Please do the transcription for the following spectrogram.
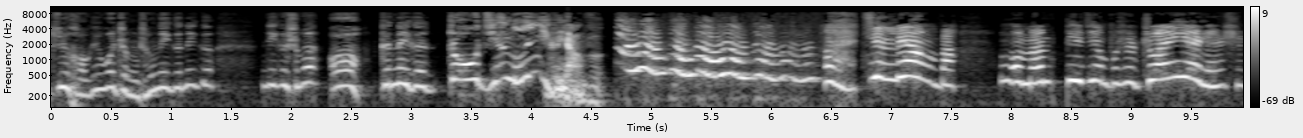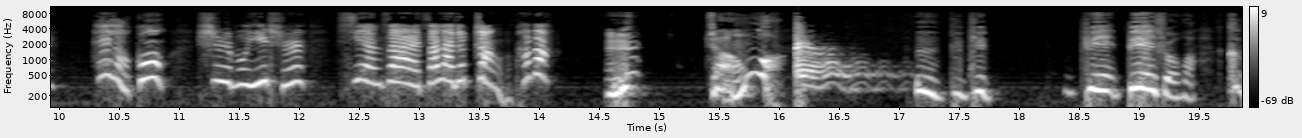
最好给我整成那个那个那个什么哦，跟那个周杰伦一个样子。哎，尽量吧，我们毕竟不是专业人士。哎，老公，事不宜迟，现在咱俩就整他吧。嗯，整我？嗯，别别别别说话，可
